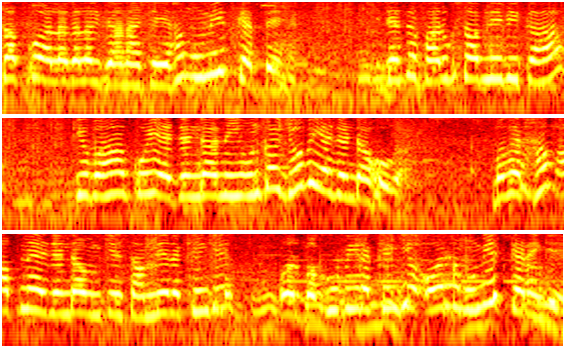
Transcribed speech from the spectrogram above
सबको अलग अलग जाना चाहिए। हम उम्मीद करते हैं जैसे फारूक साहब ने भी कहा कि वहाँ कोई एजेंडा नहीं, उनका जो भी एजेंडा होगा। मगर हम अपना एजेंडा उनके सामने रखेंगे और बखूबी रखेंगे और हम उम्मीद करेंगे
